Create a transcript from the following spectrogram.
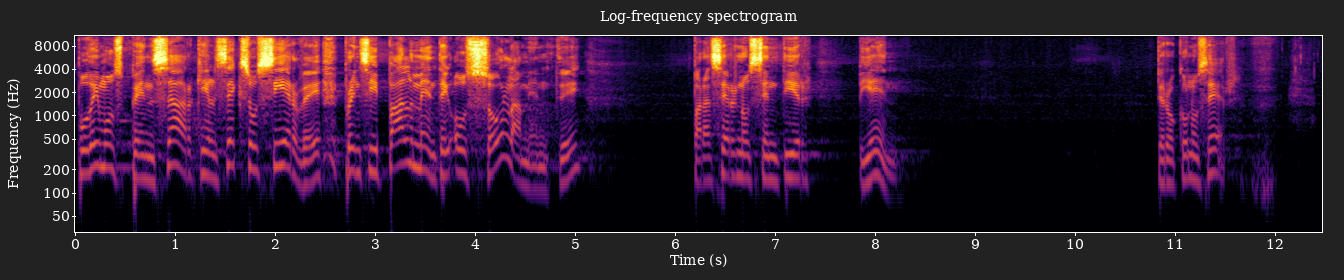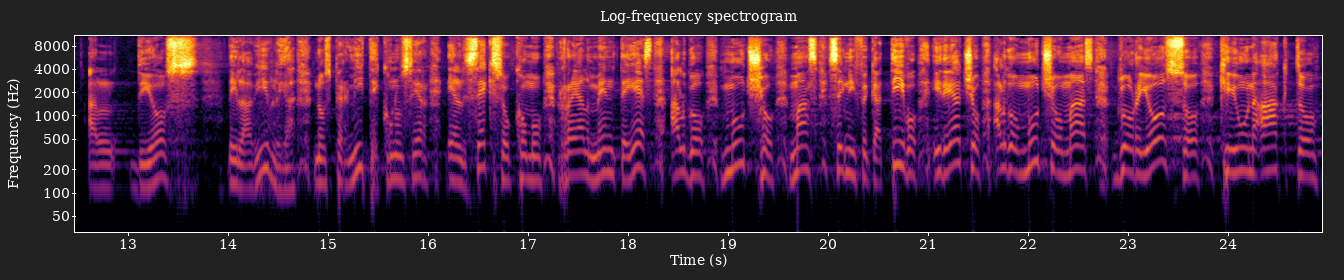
podemos pensar que el sexo sirve principalmente o solamente para hacernos sentir bien. Pero conocer al Dios de la Biblia nos permite conocer el sexo como realmente es, algo mucho más significativo y de hecho algo mucho más glorioso que un acto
